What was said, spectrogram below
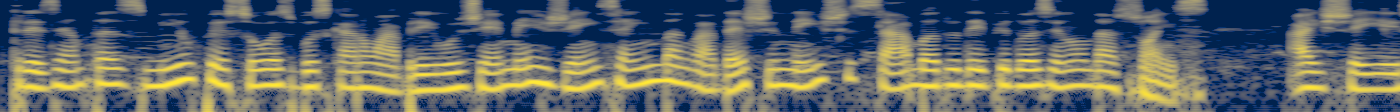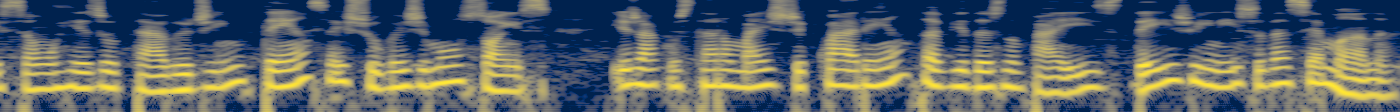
300 mil pessoas buscaram abrigos de emergência em Bangladesh neste sábado devido às inundações. As cheias são o resultado de intensas chuvas de monções e já custaram mais de 40 vidas no país desde o início da semana.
